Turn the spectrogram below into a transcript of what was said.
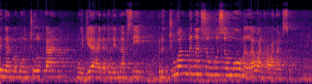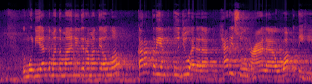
dengan memunculkan mujahadatul nafsi, berjuang dengan sungguh-sungguh melawan hawa nafsu. Kemudian teman-teman yang dirahmati Allah, karakter yang ketujuh adalah harisun ala waqtihi,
